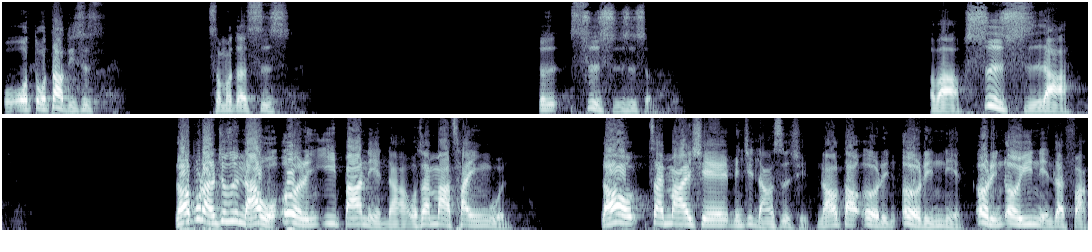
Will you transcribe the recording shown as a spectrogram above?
我我我到底是什么的事实？就是事实是什么？好不好？事实啊。然后不然就是拿我二零一八年呐，我在骂蔡英文，然后再骂一些民进党的事情，然后到二零二零年、二零二一年再放。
